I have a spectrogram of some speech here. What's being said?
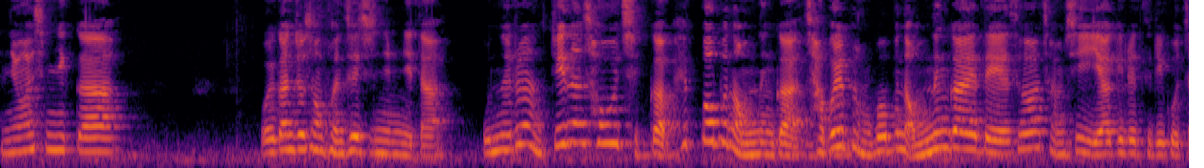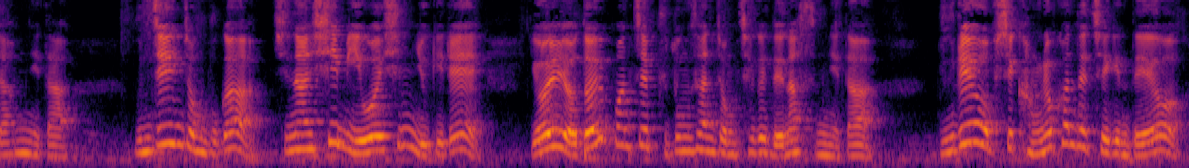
안녕하십니까. 월간조선 권세진입니다. 오늘은 뛰는 서울 집값, 해법은 없는가, 잡을 방법은 없는가에 대해서 잠시 이야기를 드리고자 합니다. 문재인 정부가 지난 12월 16일에 18번째 부동산 정책을 내놨습니다. 유례 없이 강력한 대책인데요.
